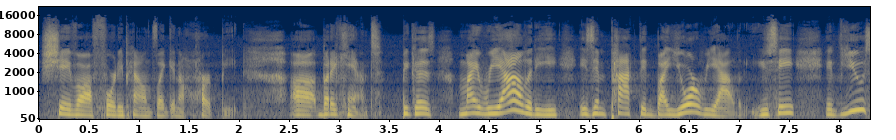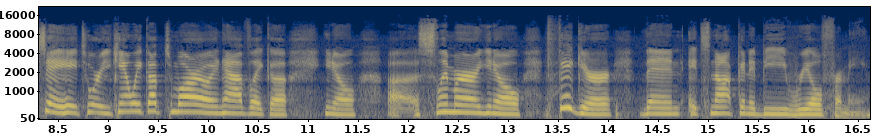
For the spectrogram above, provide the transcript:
shave off forty pounds like in a heartbeat, uh, but I can't because my reality is impacted by your reality. You see, if you say, "Hey, Tore, you can't wake up tomorrow and have like a, you know, a slimmer, you know, figure," then it's not going to be real for me.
